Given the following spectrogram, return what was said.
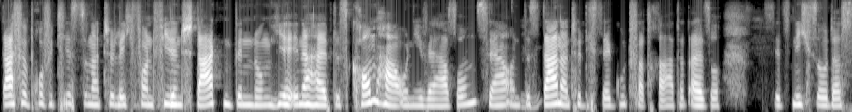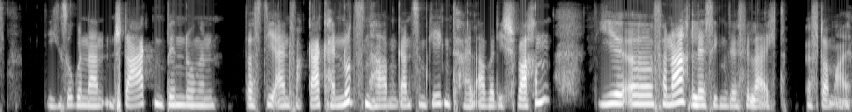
dafür profitierst du natürlich von vielen starken Bindungen hier innerhalb des Comha-Universums, ja, und bist da natürlich sehr gut vertratet. Also es ist jetzt nicht so, dass die sogenannten starken Bindungen, dass die einfach gar keinen Nutzen haben, ganz im Gegenteil. Aber die schwachen, die äh, vernachlässigen wir vielleicht öfter mal.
